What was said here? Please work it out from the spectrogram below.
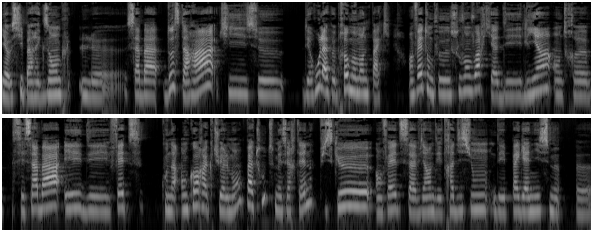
Il y a aussi par exemple le sabbat d'Ostara qui se déroule à peu près au moment de Pâques. En fait, on peut souvent voir qu'il y a des liens entre ces sabbats et des fêtes qu'on a encore actuellement, pas toutes, mais certaines, puisque en fait ça vient des traditions, des paganismes euh,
